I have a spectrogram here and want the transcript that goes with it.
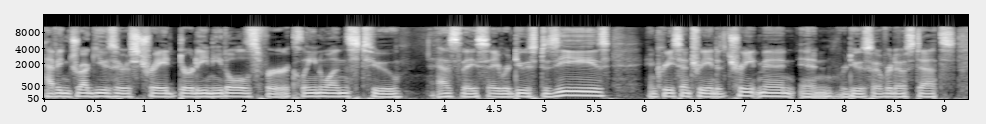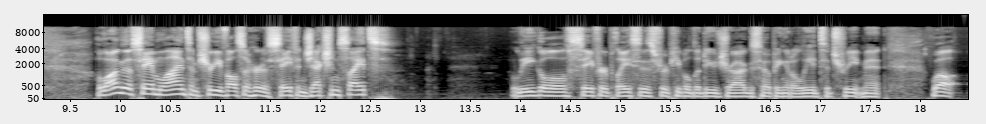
having drug users trade dirty needles for clean ones to, as they say, reduce disease, increase entry into treatment, and reduce overdose deaths. Along those same lines, I'm sure you've also heard of safe injection sites legal, safer places for people to do drugs, hoping it'll lead to treatment. Well,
